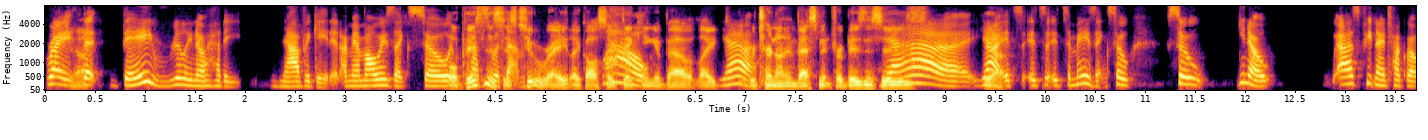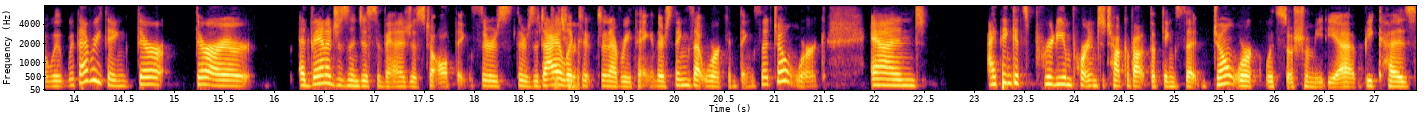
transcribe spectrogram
right. Yeah. That they really know how to navigate it. I mean, I'm always like so Well, impressed with businesses too, right? Like also Wow. thinking about like Yeah. return on investment for businesses. Yeah, yeah, Yeah. it's it's it's amazing. So so you know, as Pete and I talk about with with everything, there there are advantages and disadvantages to all things. There's there's a right. dialectic to everything. There's things that work and things that don't work. And I think it's pretty important to talk about the things that don't work with social media because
